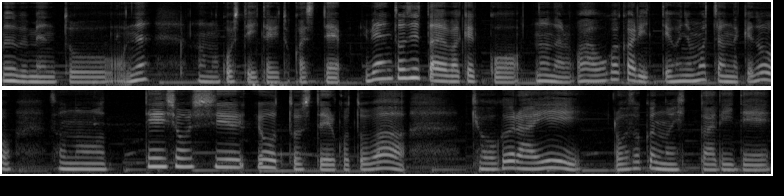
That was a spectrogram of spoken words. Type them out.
ムーブメントをねあの起こしていたりとかしてイベント自体は結構なんだろうあ大掛かりっていうふうに思っちゃうんだけどその提唱しようとしていることは今日ぐらいろうそくの光で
